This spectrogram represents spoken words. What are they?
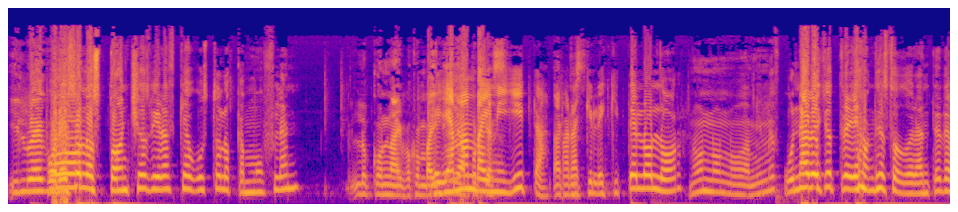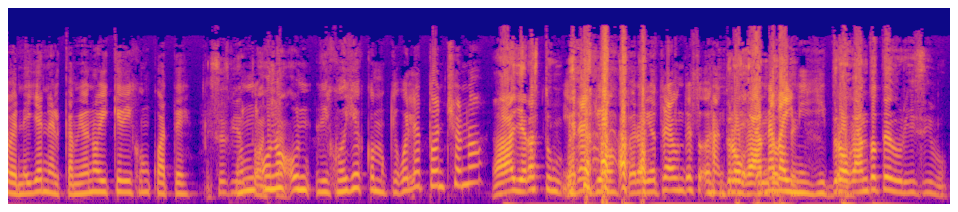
Y luego Por eso los tonchos, vieras que a gusto lo camuflan. lo con, la- con Le vainilla. llaman porque es- vainillita, ah, para que le quite el olor. No, no, no, a mí me, Una vez yo traía un desodorante de vainilla en el camión, oí que dijo un cuate. Ese es bien Un- uno, un- dijo, oye, como que huele a toncho, ¿no? ah, y eras tú. Y era yo, pero yo traía un desodorante, de- una drogándote, vainillita. drogándote durísimo.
